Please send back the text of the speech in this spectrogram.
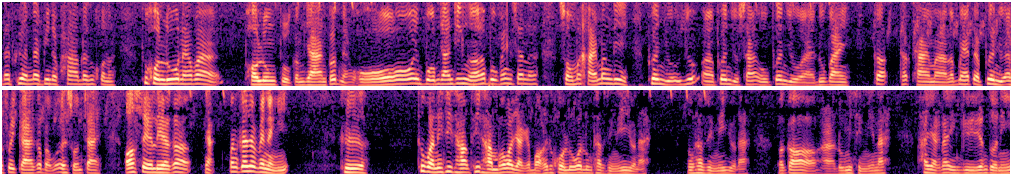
ได้เพื่อนได้มิตรภาพได้ทุกคน ทุกคนรู้นะว่า พอลุงปลูกกำยาปุ๊บเนี่ยโอ้โหปลูกกำยาจริงเหรอปลูกแฟงซันเหรอส่งมาขายมั่งดิเพื่อนอยู่ยุอ่าเพื่อนอยู่ซาอุเพื่อนอยู่ดูไบก็ทักทายมาแล้วแม้แต่เพื่อนอยู่แอฟริกาก็แบบว่าเออสนใจออสเตรเลียก็เนี่ยมันก็จะเป็นอย่างนี้ คือทุกวันนี้ที่ทำที่ทำเพราะว่าอยากจะบอกให้ทุกคนรู้ว่าลุงทำสิ่งนี้อยู่นะลุงทำสิ่งนี้อยู่นะ แล้วก็ลุงมีสิ่งนี้นะ ถ้าอยากได้อินกิเดียนตัวนี้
